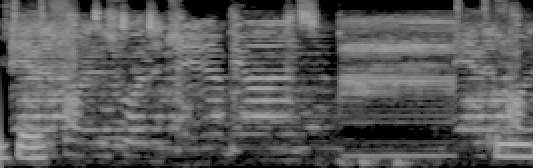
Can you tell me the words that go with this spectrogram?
These guys. Um,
